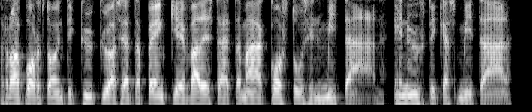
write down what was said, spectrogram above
raportointikykyä sieltä penkkien välistä, että mä kostuisin mitään, en yhtikäs mitään.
